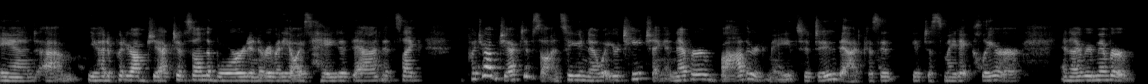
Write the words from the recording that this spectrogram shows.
and um, you had to put your objectives on the board, and everybody always hated that. It's like put your objectives on so you know what you're teaching. It never bothered me to do that because it, it just made it clearer. And I remember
